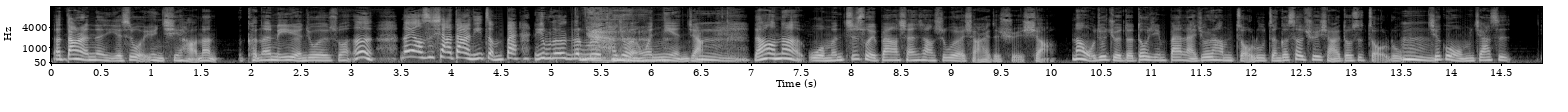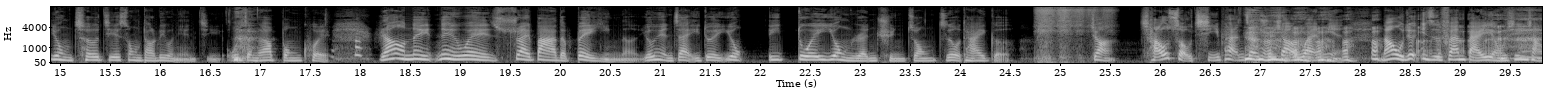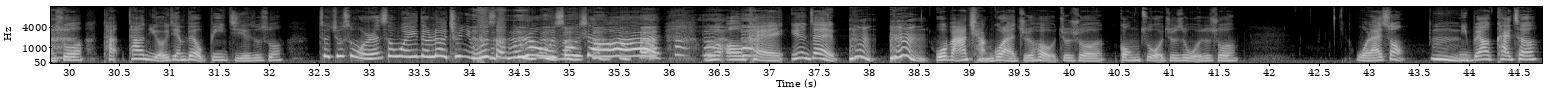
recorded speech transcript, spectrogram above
那当然呢，也是我运气好。那可能李人就会说，嗯，那要是下大你怎么办？你不不不，他就很会念这样。嗯然后那我们之所以搬到山上，是为了小孩的学校。那我就觉得都已经搬来，就让他们走路，整个社区的小孩都是走路。嗯结果我们家是用车接送到六年级，我整个要崩溃。然后那那位帅爸的背影呢，永远在一对用一堆用人群中，只有他一个，这样。翘首期盼在学校的外面，然后我就一直翻白眼，我心想说，他他有一天被我逼急了，就说这就是我人生唯一的乐趣，你为什么不让我送小孩？我说 OK，因为在 我把他抢过来之后，就是说工作，就是我就说我来送，嗯你不要开车，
